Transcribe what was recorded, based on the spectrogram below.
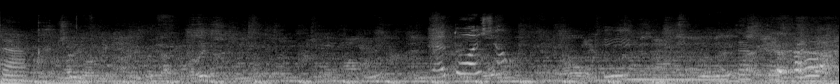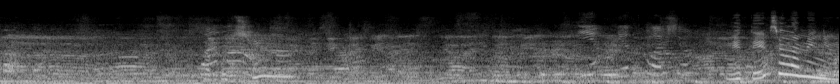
Так. Капучино. І ти взяла меню?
